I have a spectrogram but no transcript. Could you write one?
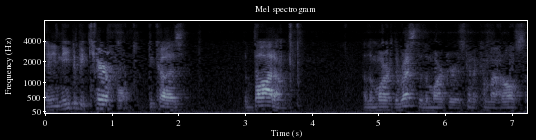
And you need to be careful because the bottom of the mark, the rest of the marker is going to come out also.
